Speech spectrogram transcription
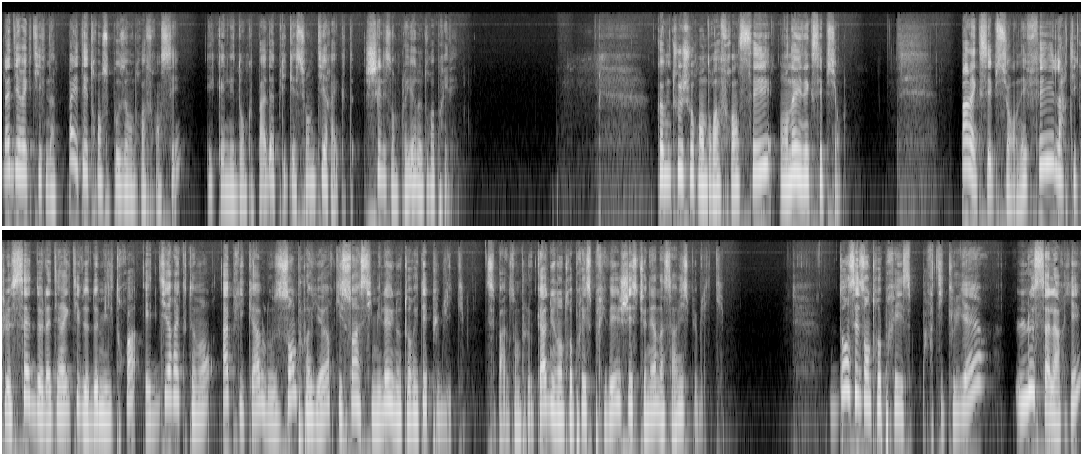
la directive n'a pas été transposée en droit français et qu'elle n'est donc pas d'application directe chez les employeurs de droit privé. Comme toujours en droit français, on a une exception. Par exception, en effet, l'article 7 de la directive de 2003 est directement applicable aux employeurs qui sont assimilés à une autorité publique. C'est par exemple le cas d'une entreprise privée gestionnaire d'un service public. Dans ces entreprises particulières, le salarié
